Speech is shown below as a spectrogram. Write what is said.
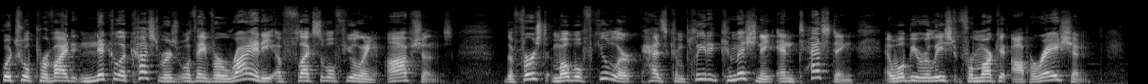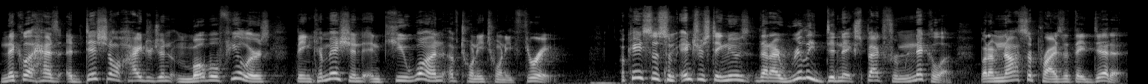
which will provide Nikola customers with a variety of flexible fueling options. The first mobile fueler has completed commissioning and testing and will be released for market operation. Nikola has additional hydrogen mobile fuelers being commissioned in Q1 of 2023. Okay, so some interesting news that I really didn't expect from Nikola, but I'm not surprised that they did it.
